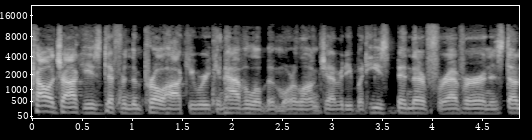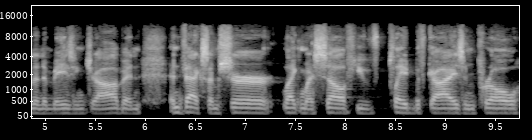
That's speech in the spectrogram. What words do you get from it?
college hockey is different than pro hockey where you can have a little bit more longevity but he's been there forever and has done an amazing job. And in vex i'm sure like myself you've played with guys in pro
